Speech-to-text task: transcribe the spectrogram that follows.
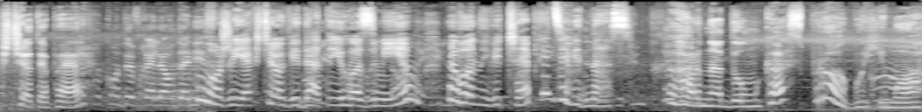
Що тепер? Може, якщо віддати його зміям, вони відчепляться від нас. Гарна думка, спробуємо.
